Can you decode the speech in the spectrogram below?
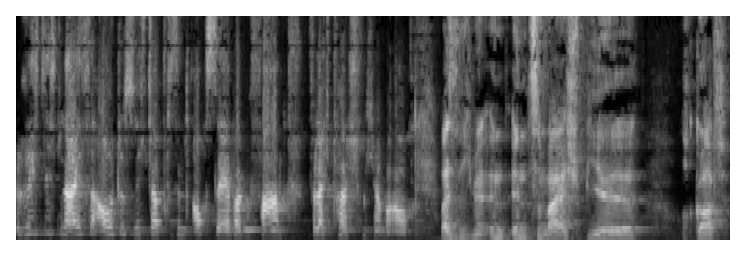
richtig nice Autos und ich glaube, die sind auch selber gefahren. Vielleicht täusche ich mich aber auch. Weiß ich nicht mehr, in, in zum Beispiel, oh Gott,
